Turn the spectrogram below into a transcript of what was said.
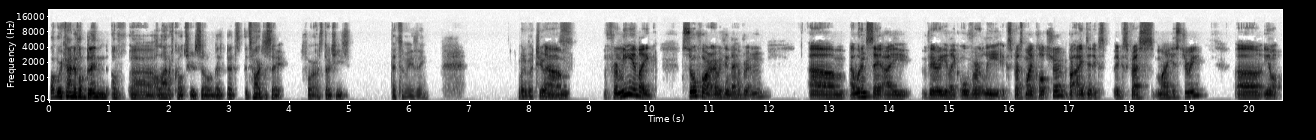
But we're kind of a blend of uh, a lot of cultures, so that that's it's hard to say for us Dutchies. That's amazing. What about you? Um, for me, like so far, everything that I've written, um, I wouldn't say I very like overtly express my culture, but I did ex- express my history. Uh, you know,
